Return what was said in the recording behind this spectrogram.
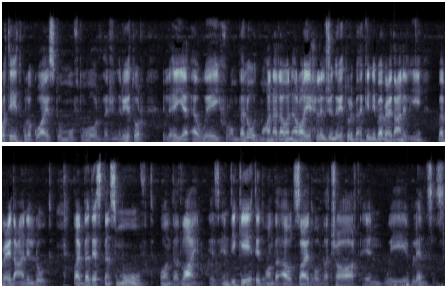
Rotate clockwise to move toward the generator اللي هي away from the load. ما أنا لو أنا رايح لل generator يبقى أكني ببعد عن الايه ببعد عن ال load طيب the distance moved on the line is indicated on the outside of the chart in wavelengths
